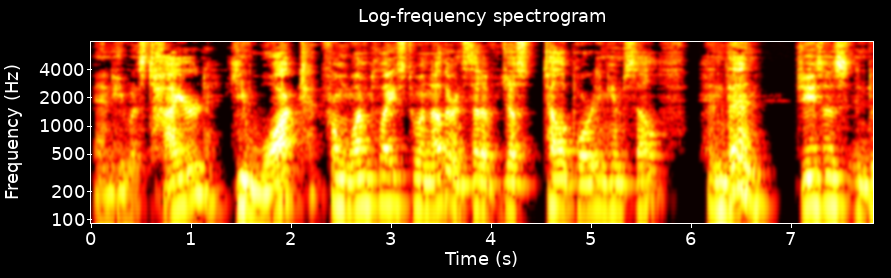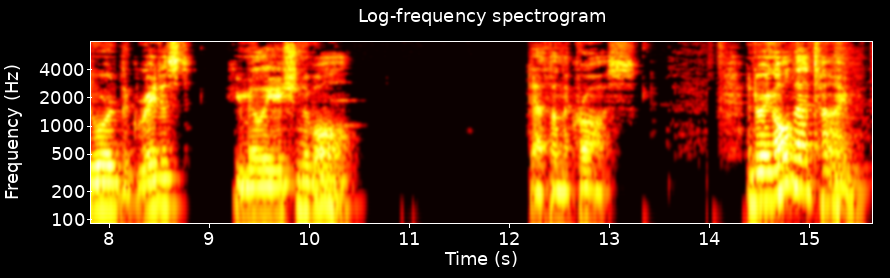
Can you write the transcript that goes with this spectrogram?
and he was tired. He walked from one place to another instead of just teleporting himself. And then Jesus endured the greatest humiliation of all death on the cross. And during all that time,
